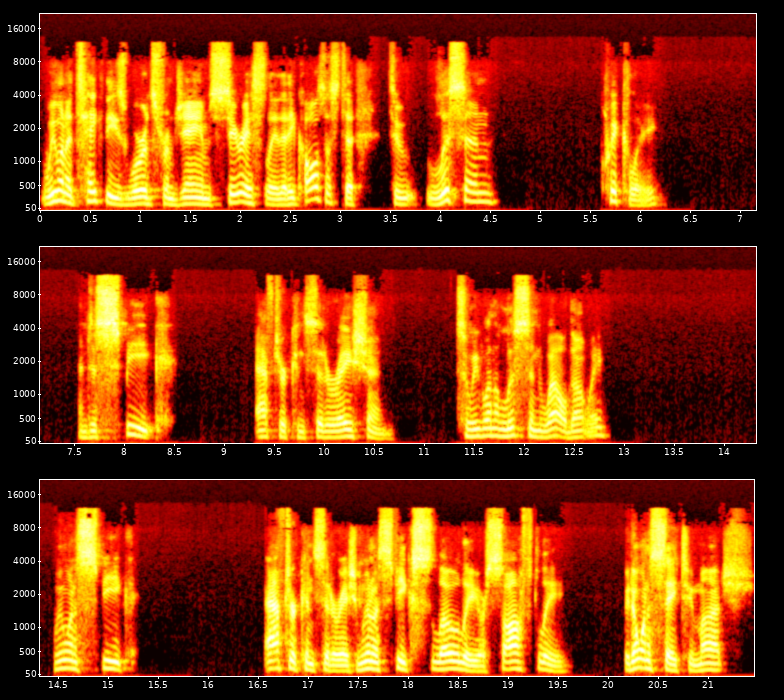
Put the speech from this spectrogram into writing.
We want to take these words from James seriously, that he calls us to, to listen quickly and to speak after consideration. So we want to listen well, don't we? We want to speak after consideration. We want to speak slowly or softly. We don't want to say too much.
